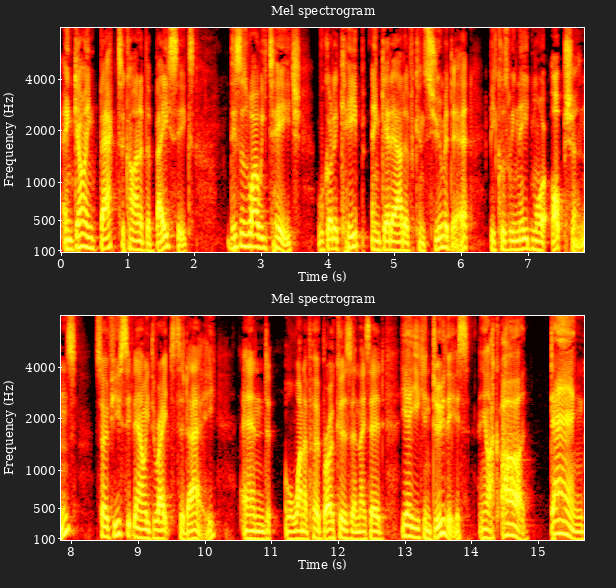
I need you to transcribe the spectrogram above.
And going back to kind of the basics, this is why we teach we've got to keep and get out of consumer debt because we need more options. So if you sit down with Rach today and or one of her brokers and they said, Yeah, you can do this, and you're like, oh dang,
